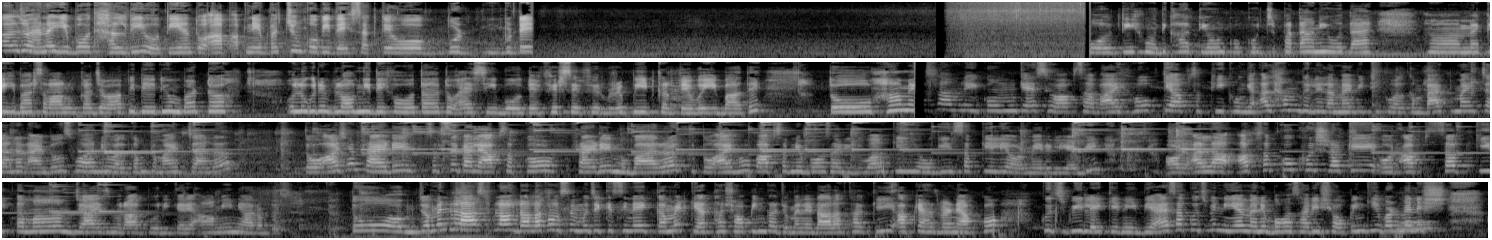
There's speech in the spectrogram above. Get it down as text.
दाल जो है ना ये बहुत हेल्दी होती हैं तो आप अपने बच्चों को भी दे सकते हो बुढ़े बोलती हूँ दिखाती हूँ उनको कुछ पता नहीं होता है। हाँ, मैं कई बार सवालों का जवाब भी देती हूँ बट उन लोगों ने ब्लॉग नहीं देखा होता है तो ऐसे ही बोलते हैं फिर से फिर रिपीट करते हैं वही बातें। तो हाँ मैं असलम कैसे हो आप सब? आई होप कि आप सब ठीक होंगे। अल्हम्दुलिल्लाह मैं भी ठीक हूँ। Welcome back to my channel and those who are new welcome to my channel तो आज है फ्राइडे सबसे पहले आप सबको फ्राइडे मुबारक। तो आई होप आप सबने बहुत सारी दुआ की होगी सबके लिए और मेरे लिए भी। और अल्लाह आप सबको खुश रखे और आप सबकी तमाम जायज़ मुराद पूरी करे। आमीन या रब। तो जब मैंने लास्ट ब्लॉग डाला था, उसमें मुझे किसी ने कमेंट किया था शॉपिंग का, जो मैंने डाला था कि आपके हस्बैंड ने आपको कुछ भी लेके नहीं दिया। ऐसा कुछ भी नहीं है, मैंने बहुत सारी शॉपिंग की बट मैंने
